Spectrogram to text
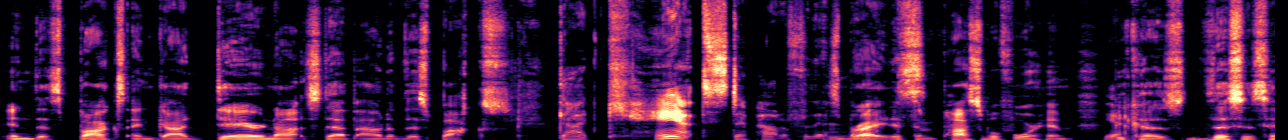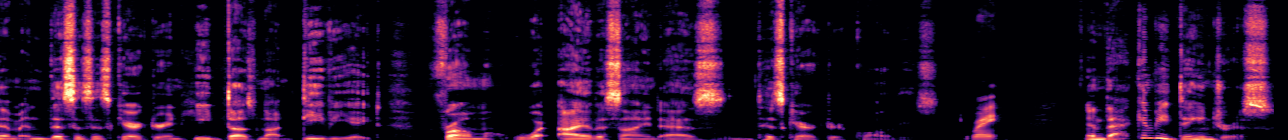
in this box, and God dare not step out of this box. God can't step out of this box. Right. It's impossible for him yeah. because this is him and this is his character, and he does not deviate from what I have assigned as his character qualities. Right. And that can be dangerous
